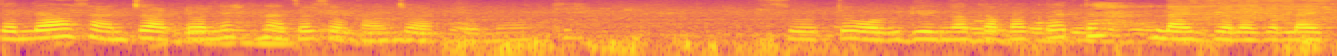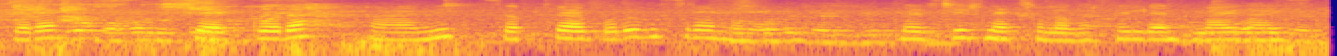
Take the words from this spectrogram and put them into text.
जाल्यार सांजचो हाडटलें नाजाल्यार सकाळचो हाडटलें ओके. सो तो व्हिडिओ हिंगा काबाक लाईक झाला तर लाईक करा शेअर करा आणि सबस्क्राईब करू विसरा नको। मेळचीच नेक्स्ट व्लॉगान देन बाय गायज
